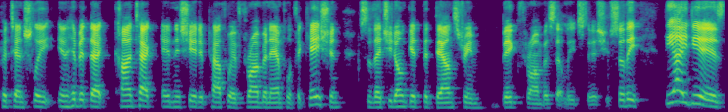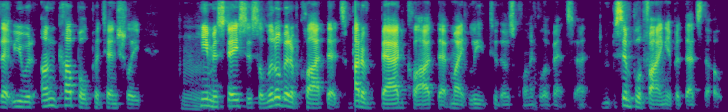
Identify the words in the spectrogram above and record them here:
potentially inhibit that contact initiated pathway of thrombin amplification so that you don't get the downstream big thrombus that leads to issues. So the the idea is that you would uncouple potentially hmm. hemostasis, a little bit of clot that's got a bad clot that might lead to those clinical events. Uh, simplifying it, but that's the hope.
